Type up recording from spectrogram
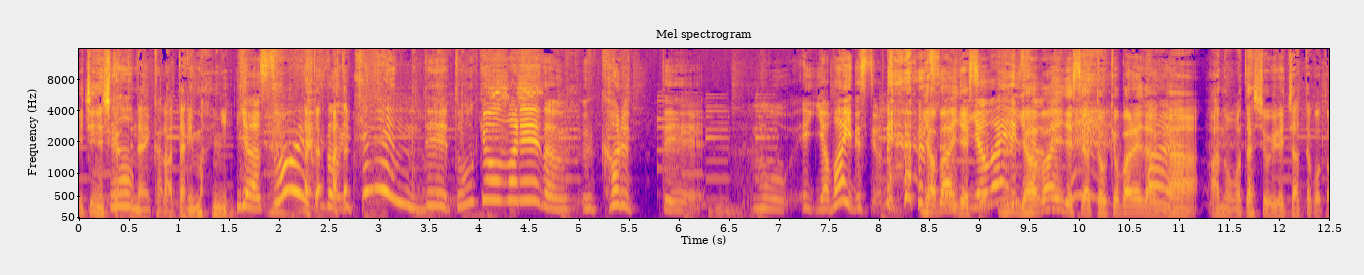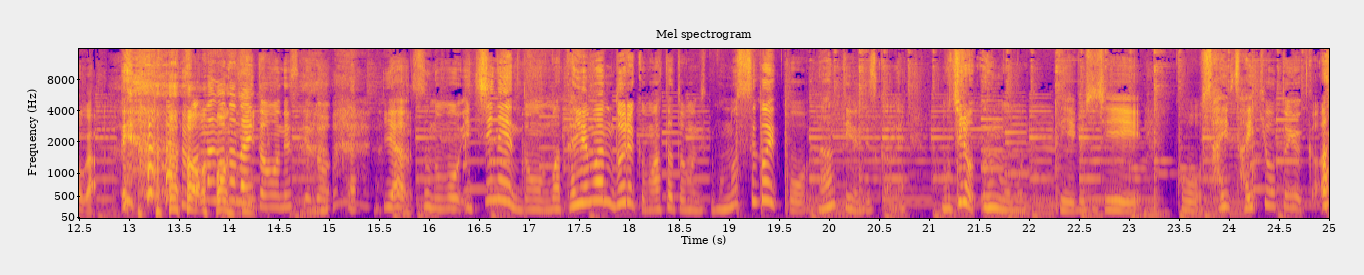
1年しかやってないから当たり前に。いやそうです あたあた1年で東京バレエ団受かるってもうえやばいですよね。やばいです。やばいですよね。やばいですよ東京バレエ団が、あの私を入れちゃったことが。そんなことないと思うんですけど。いやそのもう1年の、まあ、たゆまぬ努力もあったと思うんですけどものすごいこうなんて言うんですかねもちろん運も持っているしこう最最強というか。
